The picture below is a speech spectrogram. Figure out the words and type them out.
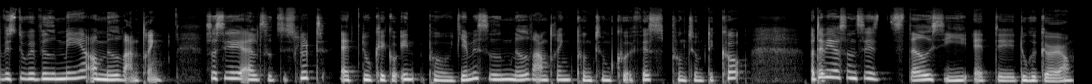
Så hvis du vil vide mere om medvandring, så siger jeg altid til slut, at du kan gå ind på hjemmesiden medvandring.kfs.dk, og det vil jeg sådan set stadig sige, at øh, du kan gøre.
